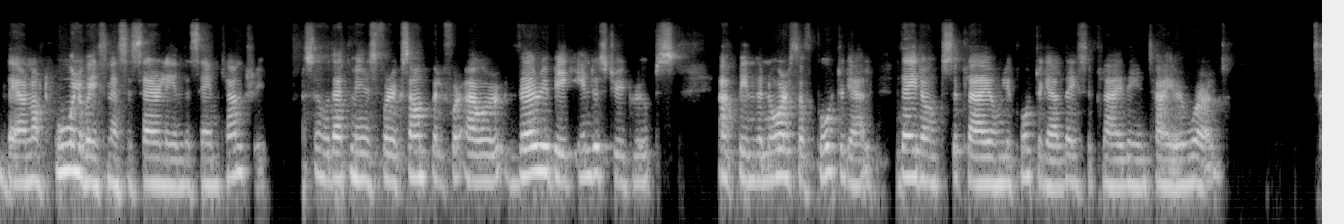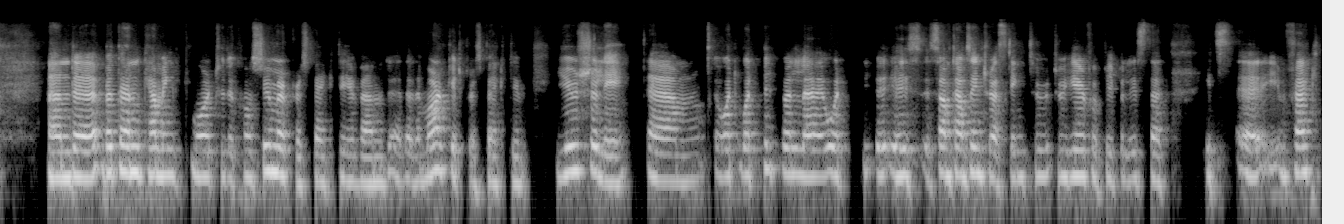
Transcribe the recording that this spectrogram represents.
they are not always necessarily in the same country. So that means, for example, for our very big industry groups, up in the north of Portugal, they don't supply only Portugal, they supply the entire world. And, uh, but then coming more to the consumer perspective and uh, the market perspective, usually um, what, what people, uh, what is sometimes interesting to, to hear for people is that it's uh, in fact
